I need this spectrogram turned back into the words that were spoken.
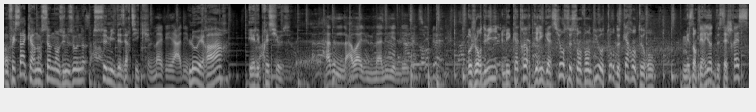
On fait ça car nous sommes dans une zone semi-désertique. L'eau est rare et elle est précieuse. Aujourd'hui, les 4 heures d'irrigation se sont vendues autour de 40 euros. Mais en période de sécheresse,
